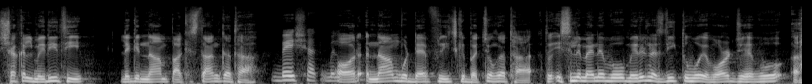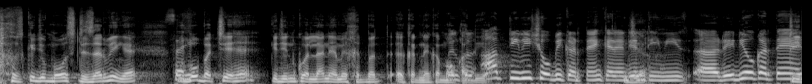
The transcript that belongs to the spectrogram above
शक्ल मेरी थी लेकिन नाम पाकिस्तान का था। बेशक और नाम वो डेफ रीच के बच्चों का था। तो इसलिए मैंने वो मेरे नज़दीक तो वो अवार्ड जो है वो उसकी जो मोस्ट डिजर्विंग है वो बच्चे हैं कि जिनको अल्लाह ने हमें खिदमत करने का मौका दिया। आप टीवी शो भी करते हैं कैनेडियन टीवी रेडियो करते हैं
